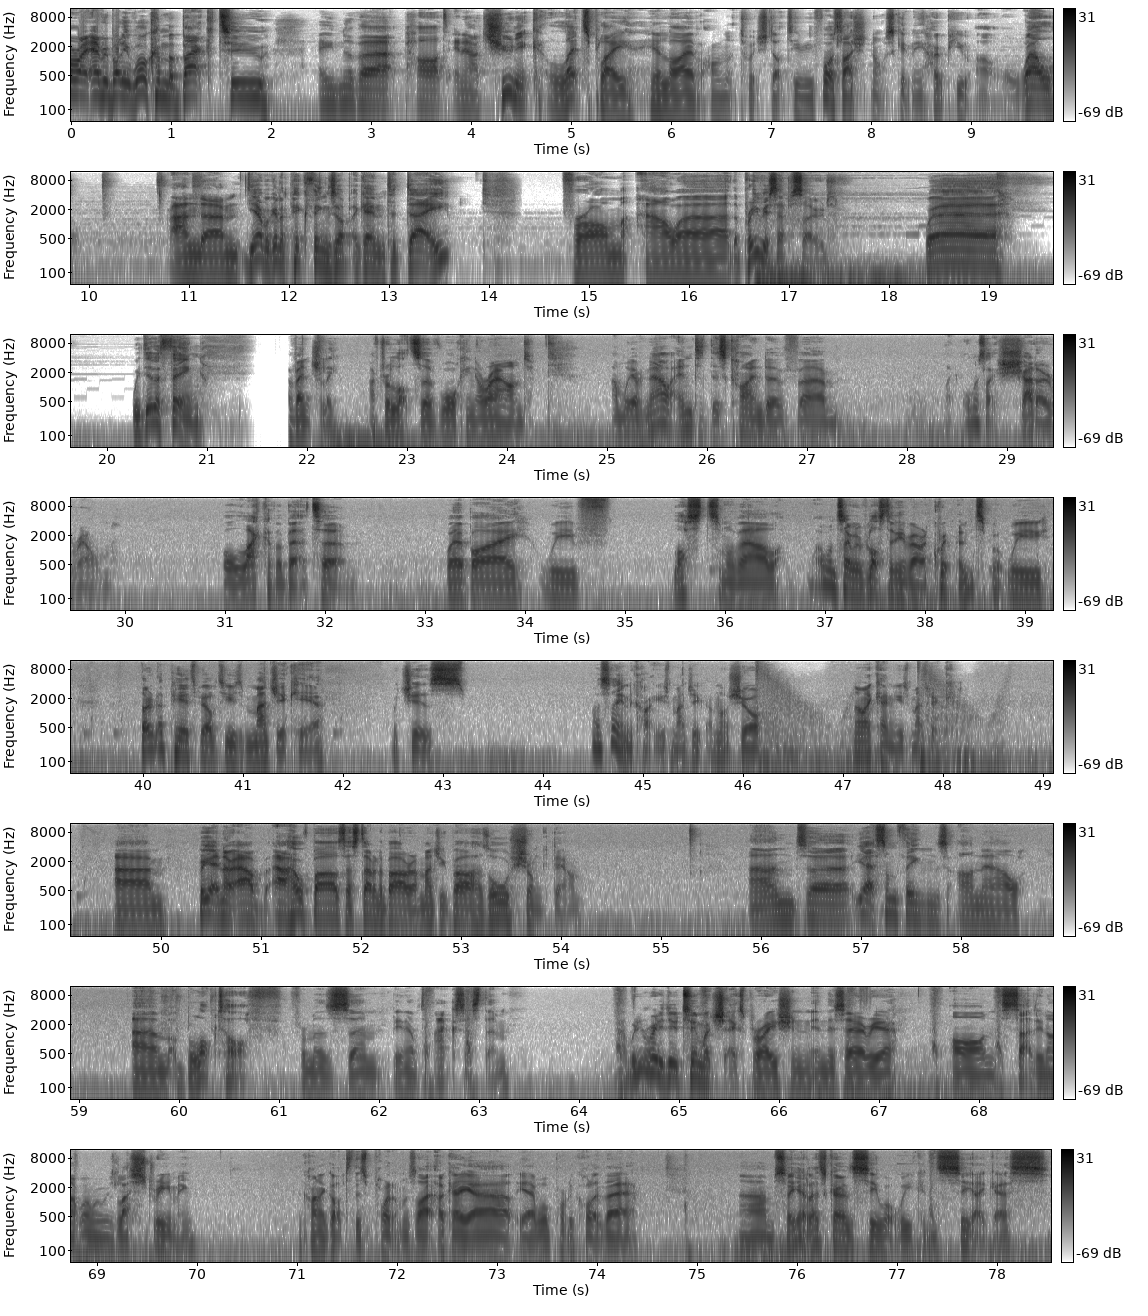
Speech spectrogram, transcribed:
All right, everybody, welcome back to another part in our Tunic Let's Play here live on twitch.tv forward slash Noxkidney. Hope you are all well. And um, yeah, we're going to pick things up again today from our the previous episode where we did a thing eventually after lots of walking around and we have now entered this kind of um, almost like shadow realm, for lack of a better term, whereby we've lost some of our. I wouldn't say we've lost any of our equipment, but we don't appear to be able to use magic here, which is. I'm saying I can't use magic. I'm not sure. No, I can use magic. Um, but yeah, no, our, our health bars, our stamina bar, our magic bar has all shrunk down. And uh, yeah, some things are now um, blocked off from us um, being able to access them. Uh, we didn't really do too much exploration in this area on Saturday night when we was last streaming. We kind of got to this point and was like, okay, uh, yeah, we'll probably call it there. Um, so yeah, let's go and see what we can see, I guess.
